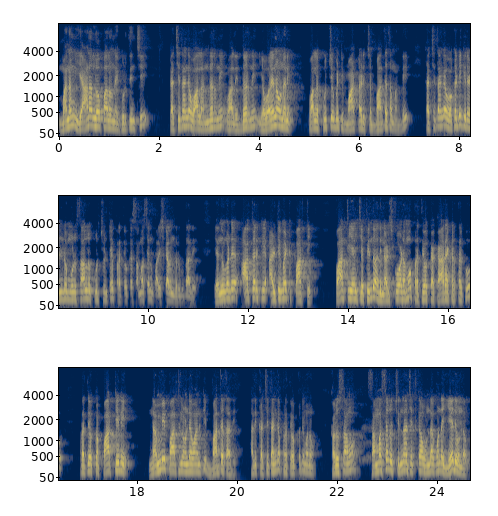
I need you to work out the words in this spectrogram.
మనం యాడ లోపాలు ఉన్నాయి గుర్తించి ఖచ్చితంగా వాళ్ళందరినీ వాళ్ళిద్దరిని ఎవరైనా ఉండని వాళ్ళ కూర్చోబెట్టి మాట్లాడించే బాధ్యత మంది. ఖచ్చితంగా ఒకటికి రెండు మూడు సార్లు కూర్చుంటే ప్రతి ఒక్క సమస్యను పరిష్కారం దొరుకుతుంది. ఎందుకంటే ఆఖరికి అల్టిమేట్ పార్టీ. పార్టీ ఏం చెప్పిందో అది నడుచుకోవడము ప్రతి ఒక్క కార్యకర్తకు ప్రతి ఒక్క పార్టీని నమ్మి పార్టీలో ఉండేవానికి బాధ్యత అది. అది ఖచ్చితంగా ప్రతి ఒక్కరిని మనం కలుస్తాము. సమస్యలు చిన్న చిత్కా ఉండకుండా ఏది ఉండవు.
